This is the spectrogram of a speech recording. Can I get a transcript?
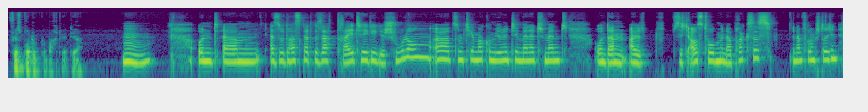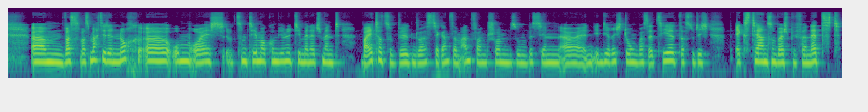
fürs Produkt gemacht wird, ja. Hm. Und ähm, also du hast gerade gesagt, dreitägige Schulung äh, zum Thema Community Management und dann halt sich austoben in der Praxis, in Anführungsstrichen. Ähm, was, was macht ihr denn noch, äh, um euch zum Thema Community Management weiterzubilden? Du hast ja ganz am Anfang schon so ein bisschen äh, in, in die Richtung was erzählt, dass du dich extern zum Beispiel vernetzt.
